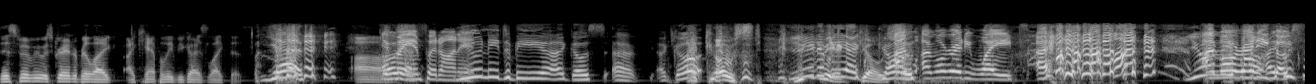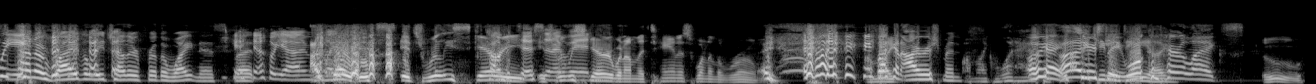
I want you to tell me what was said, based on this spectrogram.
"This movie was great," or be like, "I can't believe you guys like this." Yes. Uh, Give Oh, my yes. input on it. you need to be a ghost. Uh, a a ghost. ghost. You need to be a ghost. I'm, I'm already white. You I'm and me both. already I think we kind of rival each other for the whiteness, but oh yeah, I'm I white. know it's it's really scary. It's really scary when I'm the tannest one in the room. fucking like- an Irishman. I'm like, what happened? Okay, Ah, seriously, we'll compare legs. Ooh,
